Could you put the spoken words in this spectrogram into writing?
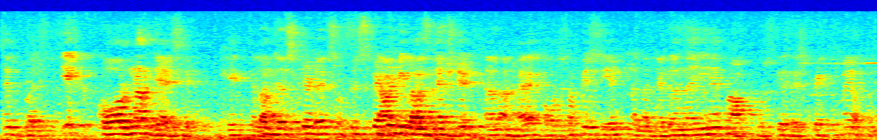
सिर्फ़ एक कॉर्नर जैसे एक क्लास है क्लास है और सफिशिएंट जगह नहीं है आप उसके रिस्पेक्ट में अपने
